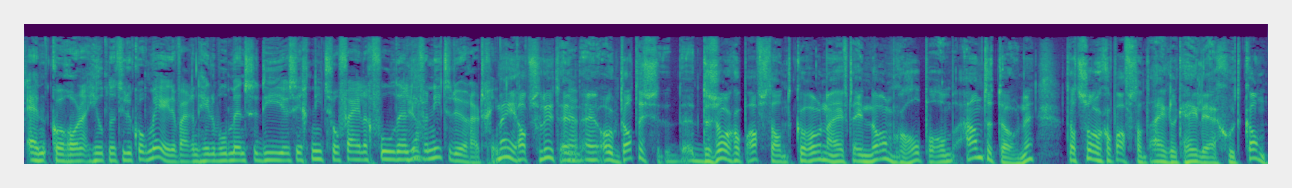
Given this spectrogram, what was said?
En corona hielp natuurlijk ook mee. Er waren een heleboel mensen die zich niet zo veilig voelden en Ja. liever niet de deur uitgingen. Nee, absoluut. En, Ja. en ook dat is de zorg op afstand. Corona heeft enorm geholpen om aan te tonen dat zorg op afstand eigenlijk heel erg goed kan.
